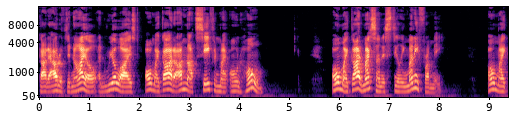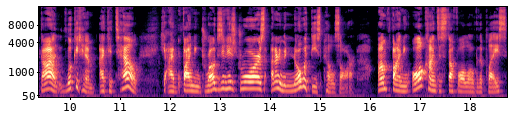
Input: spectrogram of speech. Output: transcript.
got out of denial and realized, oh my God, I'm not safe in my own home. Oh my God, my son is stealing money from me. Oh my God, look at him. I could tell. I'm finding drugs in his drawers. I don't even know what these pills are. I'm finding all kinds of stuff all over the place.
